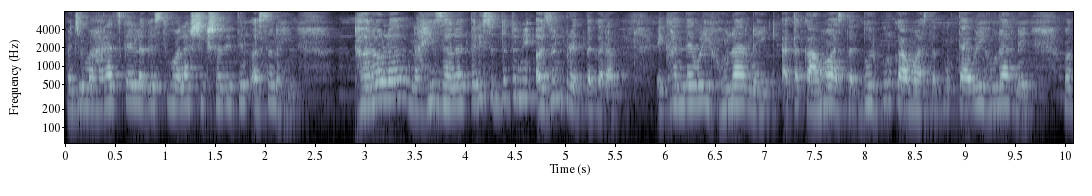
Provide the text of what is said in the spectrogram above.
म्हणजे महाराज काही लगेच तुम्हाला शिक्षा देतील असं नाही. ठरवलं नाही झालं तरीसुद्धा तुम्ही अजून प्रयत्न करा. एखाद्या वेळी होणार नाही. आता कामं असतात भरपूर कामं असतात. मग त्यावेळी होणार नाही. मग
